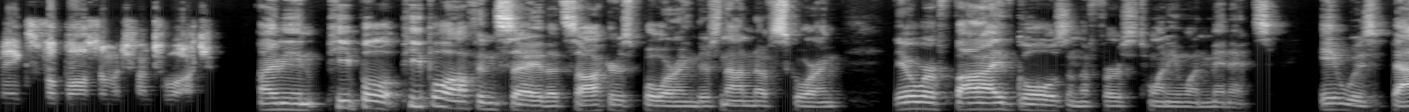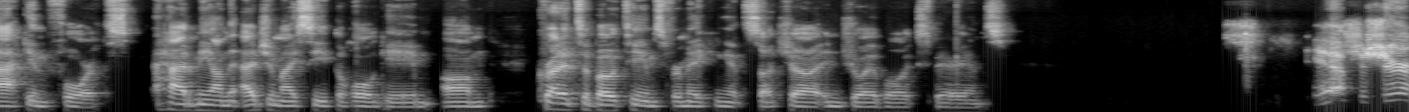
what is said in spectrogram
makes football so much fun to watch. I mean, people people often say that soccer's boring. There's not enough scoring. There were five goals in the first 21 minutes. It was back and forth. Had me on the edge of my seat the whole game. Um, credit to both teams for making it such an enjoyable experience. Yeah, for sure.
